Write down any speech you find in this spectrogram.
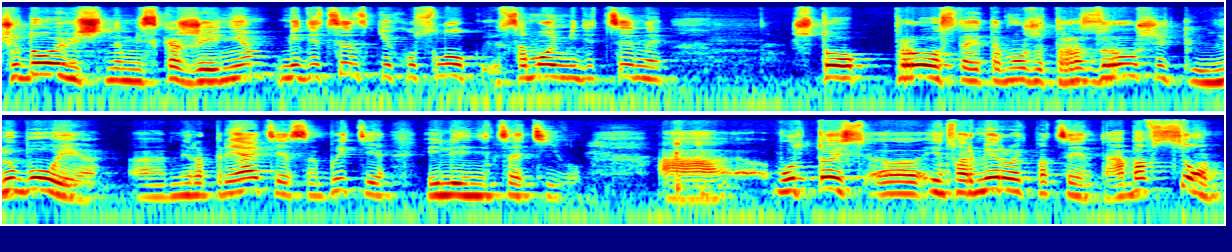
чудовищным искажением медицинских услуг, самой медицины, что просто это может разрушить любое а, мероприятие, событие или инициативу. А, вот, то есть э, информировать пациента обо всем.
